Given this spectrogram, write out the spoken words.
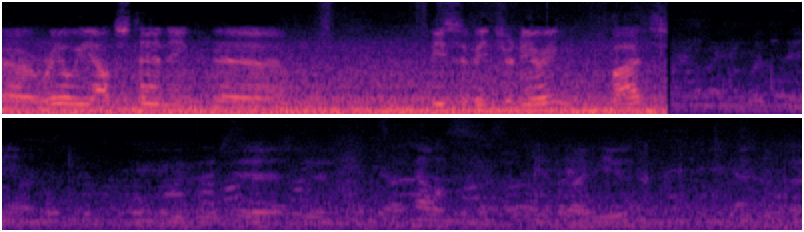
a really outstanding uh, piece of engineering, but with the, with the, uh, the palace right here, uh,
